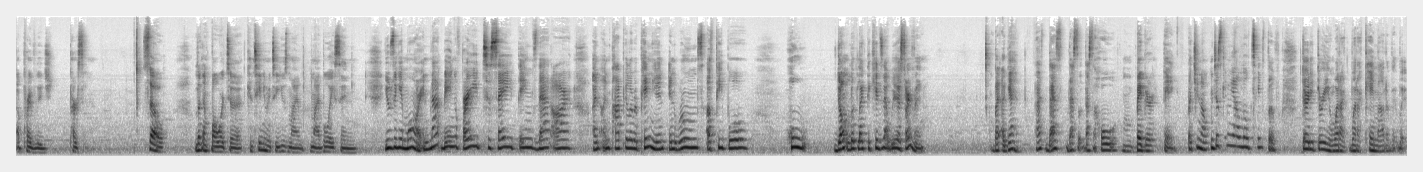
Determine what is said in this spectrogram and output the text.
a privileged person. So, looking forward to continuing to use my my voice and using it more and not being afraid to say things that are an unpopular opinion in rooms of people who don't look like the kids that we are serving. But again, that, that's that's a, that's a whole bigger thing. But you know, I'm just giving y'all a little taste of 33 and what I what I came out of it with.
